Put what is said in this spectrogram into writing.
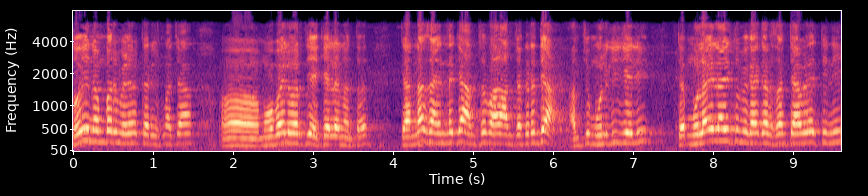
तोही नंबर मिळेल करिश्माच्या मोबाईलवरती हे केल्यानंतर. त्यांना सांगितलं की आमचं बाळ आमच्याकडे द्या. आमची मुलगी गेली त्या मुलाईलाही तुम्ही काय करसाल? त्यावेळेस तिने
